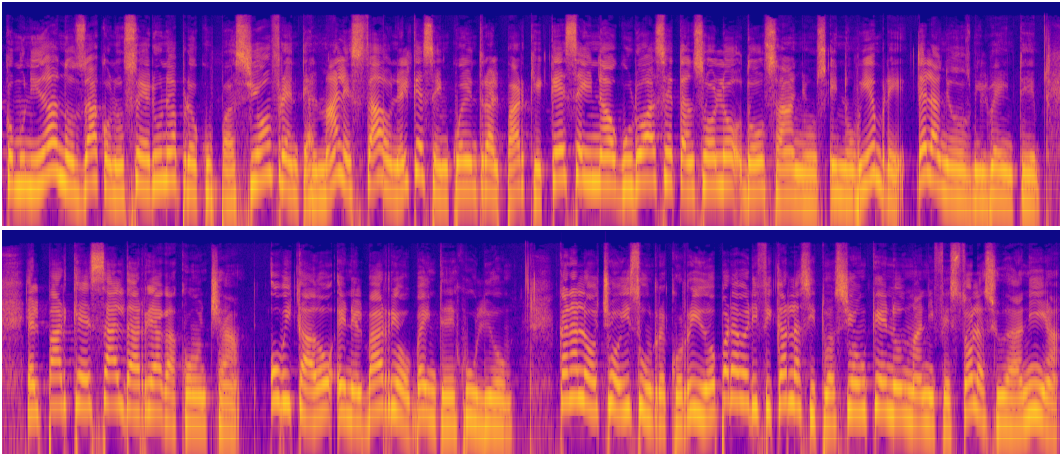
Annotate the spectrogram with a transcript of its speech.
comunidad nos da a conocer una preocupación frente al mal estado en el que se encuentra el parque que se inauguró hace tan solo dos años, en noviembre del año 2020. El parque Saldarriaga Concha ubicado en el barrio 20 de julio. Canal 8 hizo un recorrido para verificar la situación que nos manifestó la ciudadanía.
